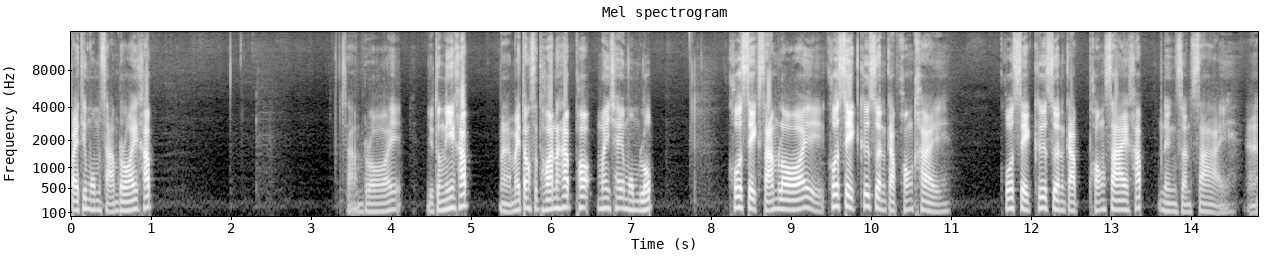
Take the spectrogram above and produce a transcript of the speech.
ไปที่มุมสามร้อยครับสามร้อยอยู่ตรงนี้ครับ ไม่ต้องสะท้อนนะครับ เพราะไม่ใช่มุมลบ โคเซกสามร้อยโคเซกคือส่วนกลับของไข่โคเซกคือส่วนกลับของทรายครับหนึ่งส่วนทรายอ่า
